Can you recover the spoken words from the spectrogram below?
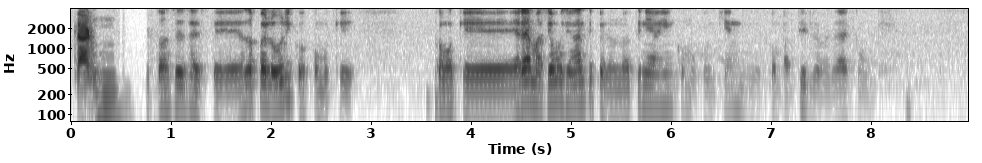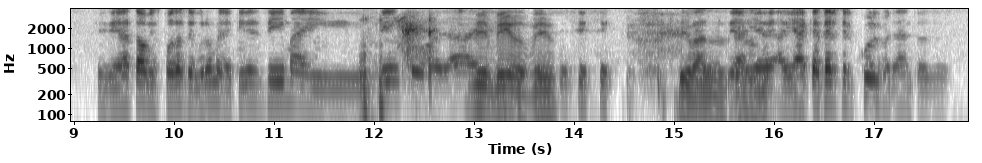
Claro. Entonces, este, eso fue lo único, como que, como que era demasiado emocionante, pero no tenía bien como con quién compartirlo, ¿verdad? Como que, si hubiera estado mi esposa, seguro me le tira encima y brinco, ¿verdad? Sí, veo, veo. Sí, sí, sí. Sí, va, Pero eso- sí, eso- había, había que hacerse el cool, ¿verdad? Entonces,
